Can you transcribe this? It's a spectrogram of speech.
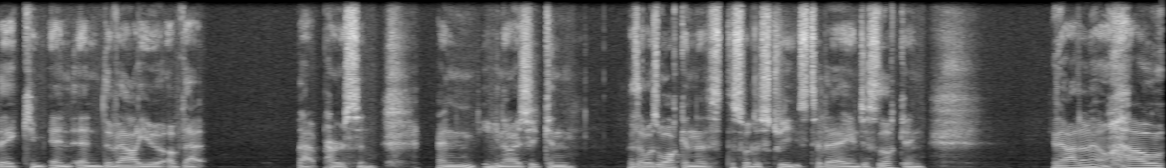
they can, and, and the value of that that person. And you know, as you can, as I was walking the, the sort of streets today and just looking, you know, I don't know how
